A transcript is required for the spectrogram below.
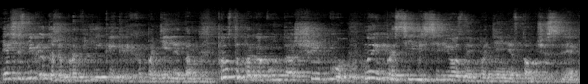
Я сейчас не говорю даже про великое грехопадение, там, просто про какую-то ошибку, ну и про серьезные падения в том числе.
